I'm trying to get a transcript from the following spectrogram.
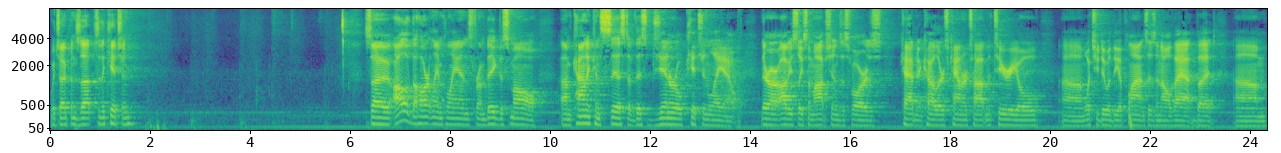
Which opens up to the kitchen. So all of the Heartland plans from big to small um, kind of consist of this general kitchen layout. There are obviously some options as far as cabinet colors, countertop material, um, what you do with the appliances and all that. But um,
